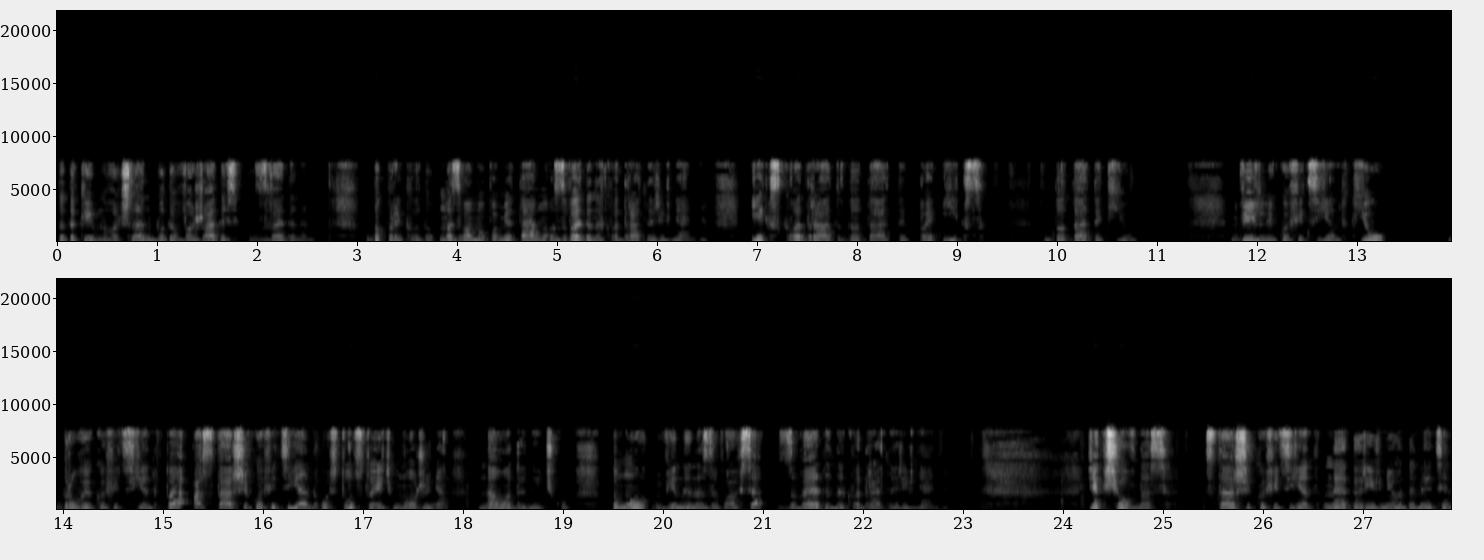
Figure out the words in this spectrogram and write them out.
то такий многочлен буде вважатись зведеним. До прикладу, ми з вами пам'ятаємо зведене квадратне рівняння. х квадрат додати px додати q. Вільний коефіцієнт q другий коефіцієнт p, а старший коефіцієнт ось тут стоїть множення на одиничку. Тому він і називався зведене квадратне рівняння. Якщо в нас старший коефіцієнт не дорівнює одиниці,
